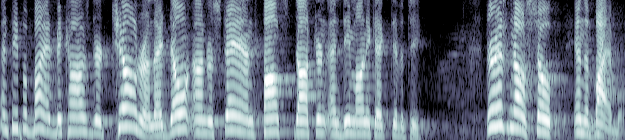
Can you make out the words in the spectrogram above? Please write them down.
And people buy it because they're children. They don't understand false doctrine and demonic activity. There is no soap in the Bible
